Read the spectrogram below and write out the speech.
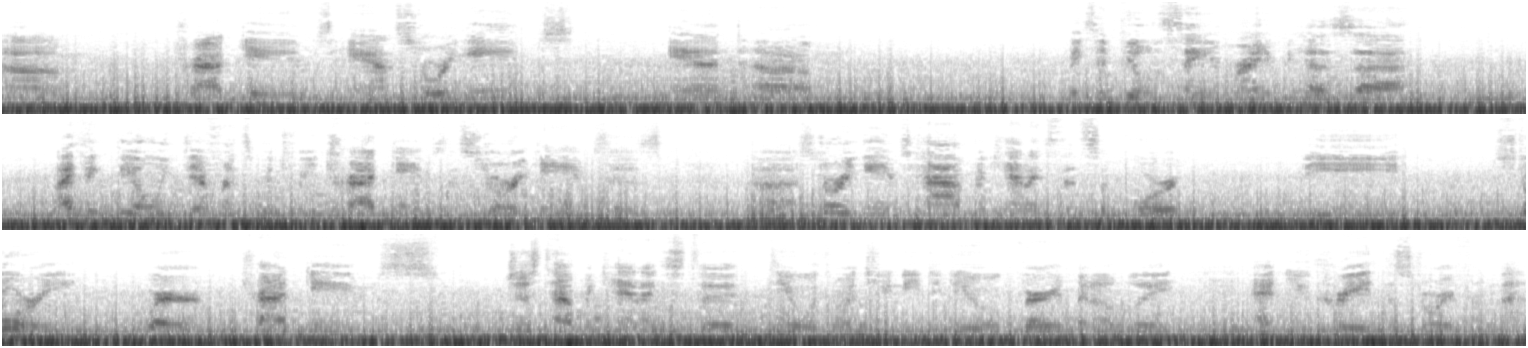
um, trad games and story games, and um, makes it feel the same, right? Because uh, I think the only difference between trad games and story games is uh, story games have mechanics that support the story, where trad games just have mechanics to deal with what you need to do very minimally, and you create the story from that.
